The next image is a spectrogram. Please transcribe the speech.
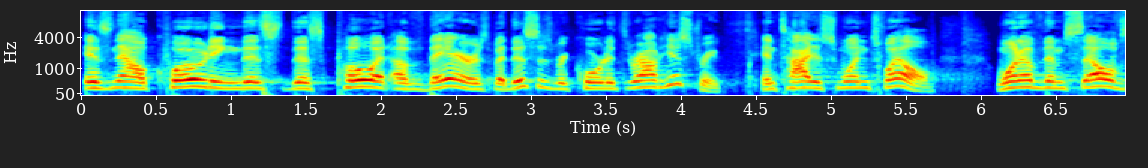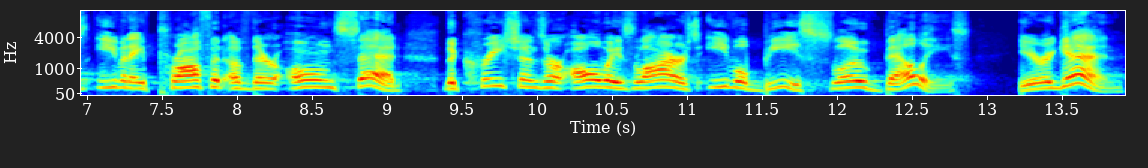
is now quoting this, this poet of theirs, but this is recorded throughout history. In Titus 1.12, one of themselves, even a prophet of their own, said, The Cretans are always liars, evil beasts, slow bellies. Here again,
